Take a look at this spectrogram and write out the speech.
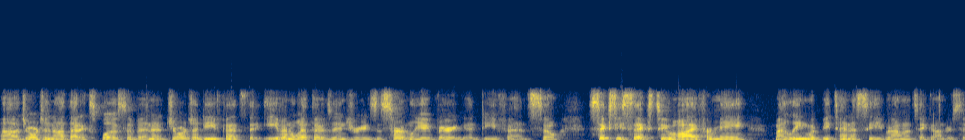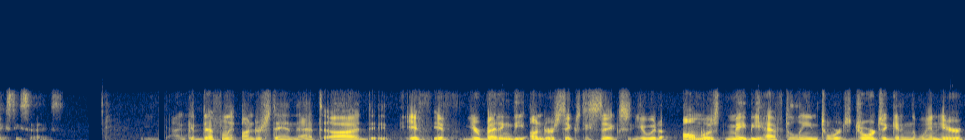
Uh, Georgia not that explosive, and a Georgia defense that even with those injuries is certainly a very good defense. So 66 too high for me. My lean would be Tennessee, but I'm going to take under 66. I could definitely understand that. Uh, if if you're betting the under 66, you would almost maybe have to lean towards Georgia getting the win here,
